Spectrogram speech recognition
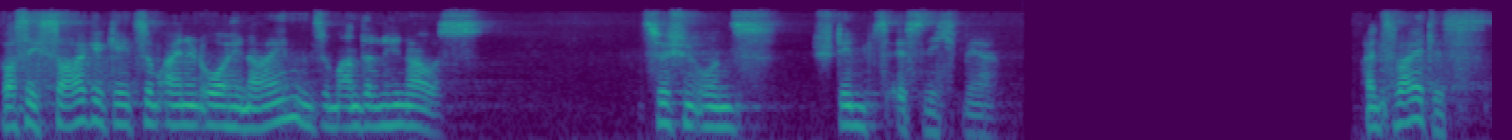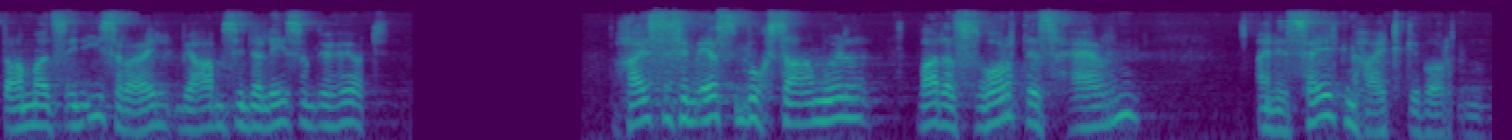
Was ich sage, geht zum einen Ohr hinein und zum anderen hinaus. Zwischen uns stimmt es nicht mehr. Ein zweites, damals in Israel, wir haben es in der Lesung gehört, heißt es im ersten Buch Samuel, war das Wort des Herrn eine Seltenheit geworden.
